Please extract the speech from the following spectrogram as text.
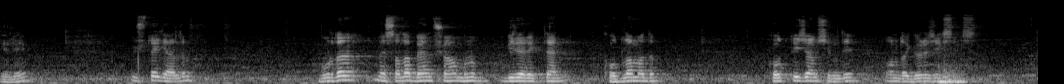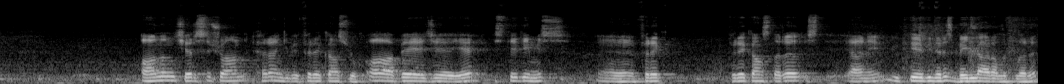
geleyim. Üste geldim. Burada mesela ben şu an bunu bilerekten kodlamadım. Kodlayacağım şimdi. Onu da göreceksiniz. A'nın içerisi şu an herhangi bir frekans yok. A, B, C'ye istediğimiz e, frek, frekansları yani yükleyebiliriz belli aralıkları.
